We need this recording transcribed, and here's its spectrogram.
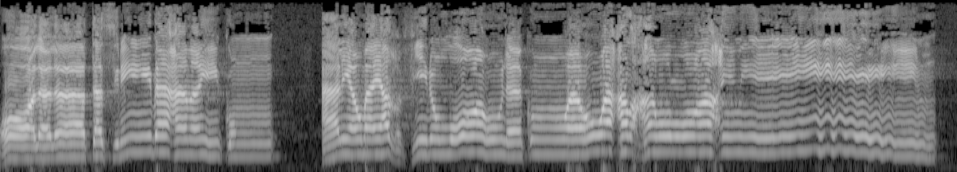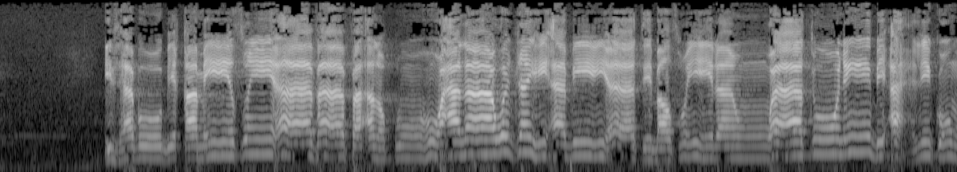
قال لا تسريب عليكم اليوم يغفر الله لكم وهو أرحم الراحمين. اذهبوا بقميصي هذا فألقوه على وجه أبيات بصيرا وآتوني بأهلكم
